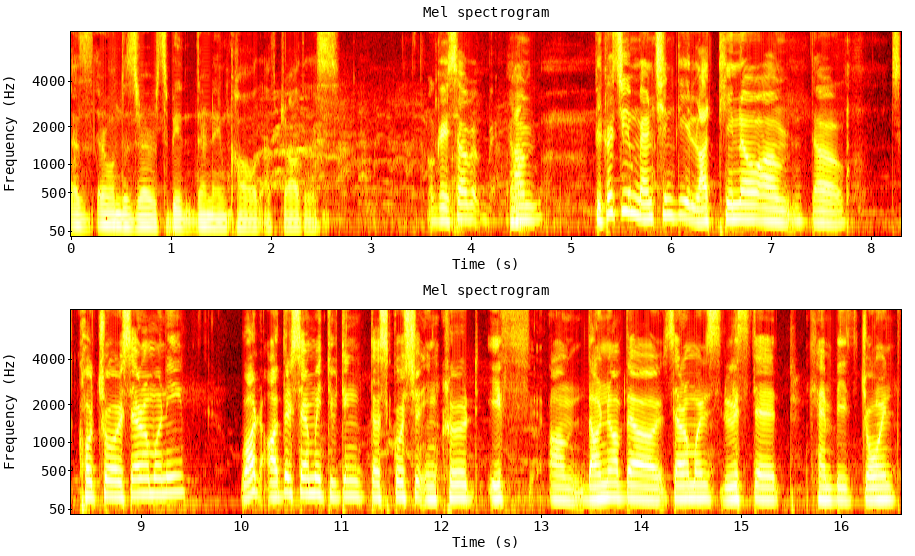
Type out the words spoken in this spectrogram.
as everyone deserves to be their name called after all this. Okay, so um, because you mentioned the Latino um the cultural ceremony, what other ceremony do you think the school should include if um none of the ceremonies listed can be joined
